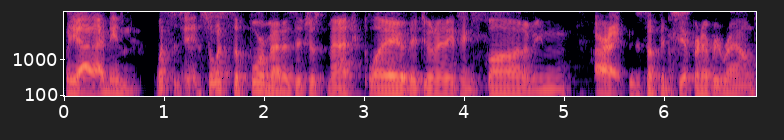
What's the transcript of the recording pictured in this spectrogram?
but yeah, I mean, what's so? What's the format? Is it just match play? Are they doing anything fun? I mean, all right, is it something different every round?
